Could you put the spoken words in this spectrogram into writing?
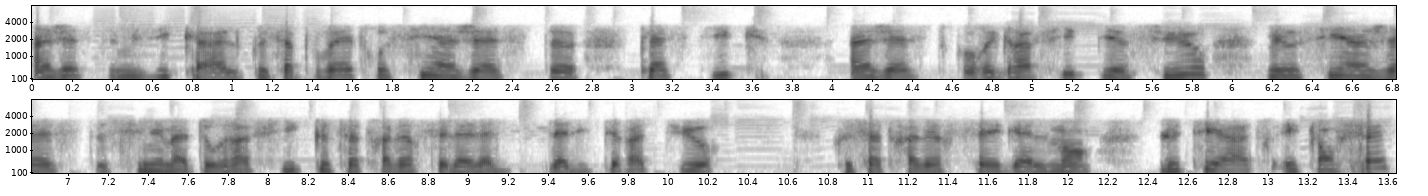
un geste musical, que ça pouvait être aussi un geste plastique, un geste chorégraphique bien sûr, mais aussi un geste cinématographique, que ça traversait la littérature, que ça traversait également le théâtre et qu'en fait,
